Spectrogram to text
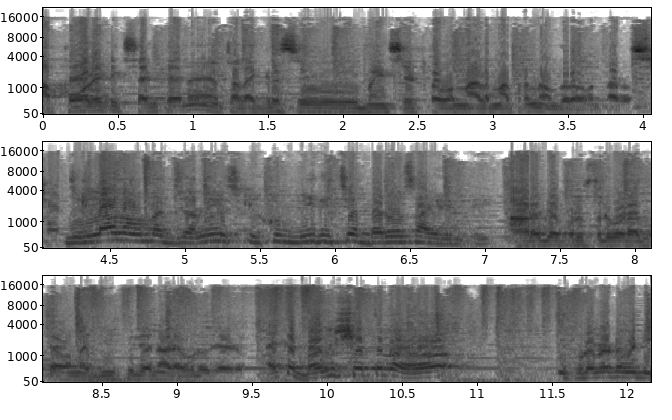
ఆ పాలిటిక్స్ అంటేనే చాలా అగ్రెసివ్ మైండ్ సెట్తో ఉన్నాడు మాత్రమే అందులో ఉంటారు. జిల్లాలో ఉన్న జర్నలిస్టులకు మీరిచ్చే భరోసా ఏంటి? ఆరోగ్య పరిస్థితులు కూడా అంతే ఉన్నాయి. బీపీ లేనాడు ఎవడు లేడు. అయితే భవిష్యత్తులో ఇప్పుడు ఉన్నటువంటి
